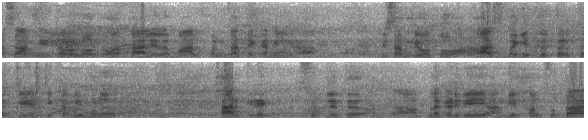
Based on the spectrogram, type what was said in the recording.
असं आम्ही ठरवलं होतो. आता आलेलं माल पण जाते का नाही हा हिसाबने होतो. आज बघितलं तर तर जी एस टी कमीमुळं फार ग्रेक सुटले तर. आता आपल्याकडे बी आम्ही पण सुद्धा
